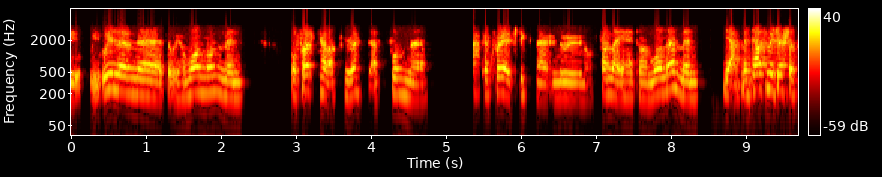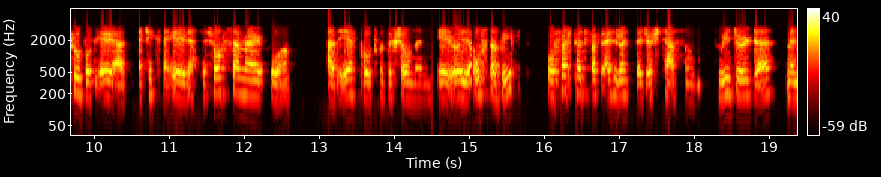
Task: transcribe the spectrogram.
i i lövne og i hormonen men og först kan jag rätt at funna akkurat jag jeg chicknar nu noen samla jag heter hormonen men ja, men det som jag gjør så tro på er at att chicknar er rett og slett och att är på produktionen är öliga ostabilt Og først hadde faktisk et rødt det gjørst her som vi gjør det, men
